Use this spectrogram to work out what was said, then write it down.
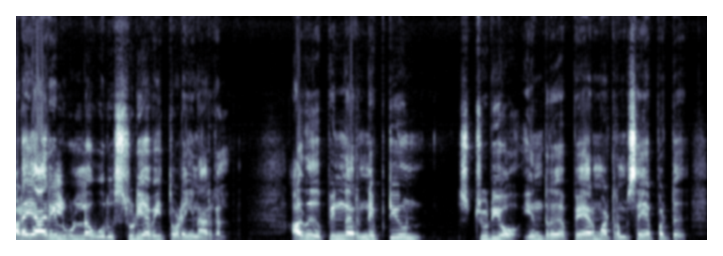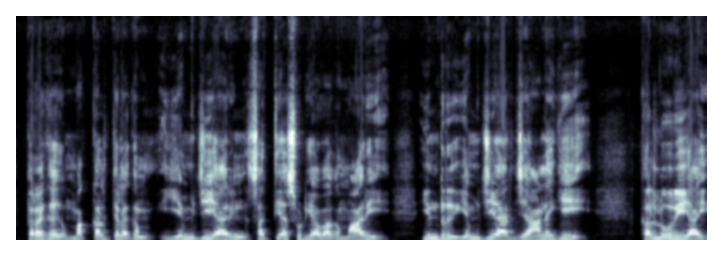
அடையாறில் உள்ள ஒரு ஸ்டுடியோவை தொடங்கினார்கள். அது பின்னர் நெப்டியூன் ஸ்டுடியோ என்று பெயர் மாற்றம் செய்யப்பட்டு பிறகு மக்கள் திலகம் எம்ஜிஆரின் சத்யா ஸ்டுடியோவாக மாறி இன்று எம்ஜிஆர் ஜானகி கல்லூரியாய்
